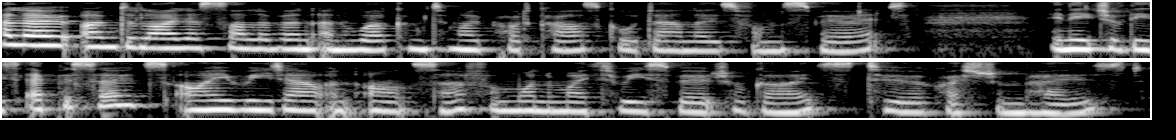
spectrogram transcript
Hello, I'm Delilah Sullivan, and welcome to my podcast called Downloads from Spirit. In each of these episodes, I read out an answer from one of my three spiritual guides to a question posed.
